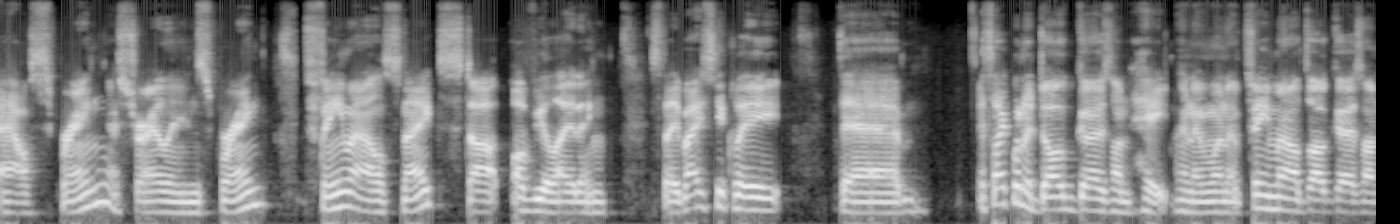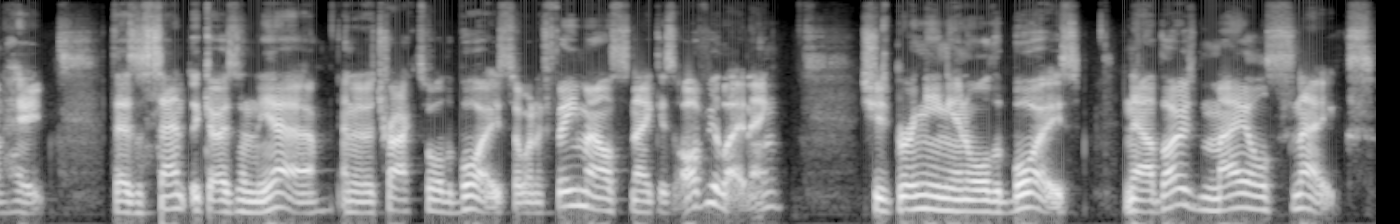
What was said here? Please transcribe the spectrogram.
our spring, Australian spring, female snakes start ovulating. So they basically they're it's like when a dog goes on heat. You know, when a female dog goes on heat, there's a scent that goes in the air and it attracts all the boys. So when a female snake is ovulating, she's bringing in all the boys. Now, those male snakes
